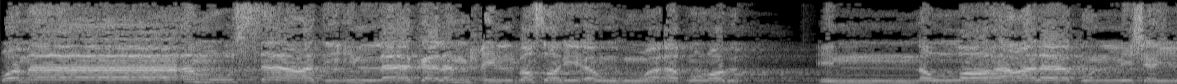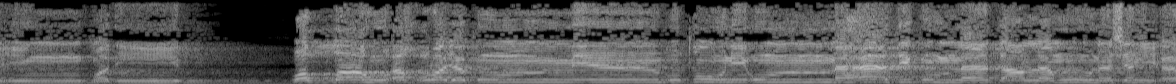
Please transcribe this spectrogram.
وما أمر الساعة إلا كلمح البصر أو هو أقرب إن الله على كل شيء قدير والله أخرجكم من بطون أمهاتكم لا تعلمون شيئا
